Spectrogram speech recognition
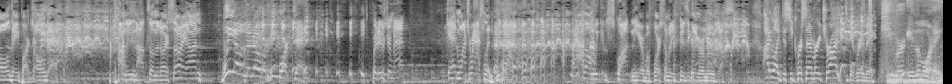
all day parts all day. Colleen knocks on the door. Sorry, on. We own the no repeat workday. Producer Matt, go ahead and watch wrestling. We got how long we can squat in here before somebody physically removed us. I'd like to see Chris Emery try to get rid of me. Huber in the morning.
